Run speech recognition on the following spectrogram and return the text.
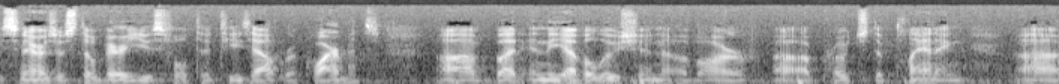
scenarios are still very useful to tease out requirements, but in the evolution of our uh, approach to planning, uh,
